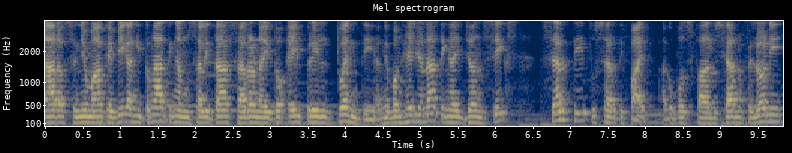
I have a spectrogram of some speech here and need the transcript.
araw sa inyo mga kaibigan. Ito ng ating ang salita sa araw na ito, April 20. Ang ebanghelyo natin ay John 6, 30 to 35. Ako po si Father Luciano Feloni,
